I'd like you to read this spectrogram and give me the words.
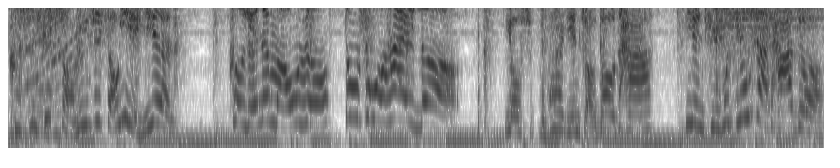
可是却少了一只小野雁。可怜的毛绒，都是我害的。要是不快点找到它，雁群会丢下它的。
